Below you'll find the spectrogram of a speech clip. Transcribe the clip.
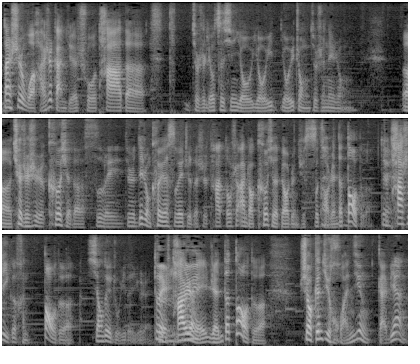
但是我还是感觉出他的就是刘慈欣有有一有一种就是那种。呃，确实是科学的思维，就是这种科学思维指的是他都是按照科学的标准去思考人的道德，他是一个很道德相对主义的一个人，对就是他认为人的道德是要根据环境改变的，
